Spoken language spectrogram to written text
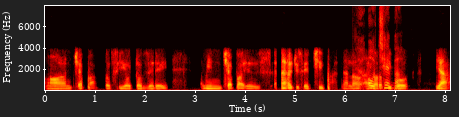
on chepa.co.za. I mean, chepa is. I heard you said cheaper. And a lot, a Oh, lot of people, yeah.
